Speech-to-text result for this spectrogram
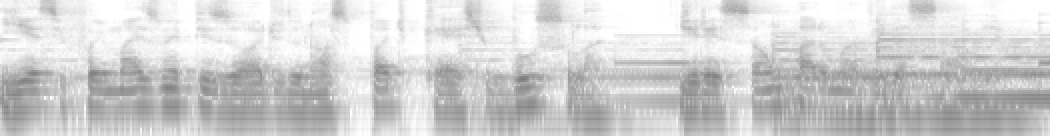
e esse foi mais um episódio do nosso podcast Bússola Direção para uma Vida Sábia.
